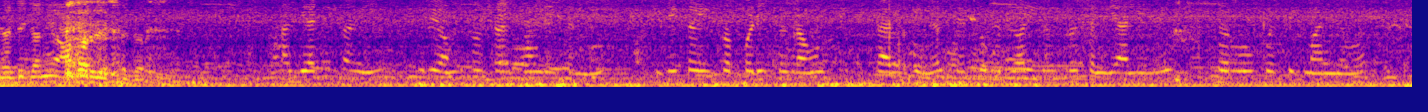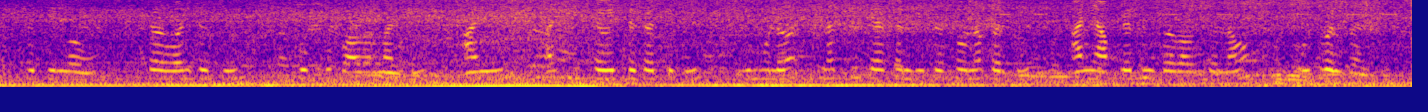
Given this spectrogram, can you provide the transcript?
या ठिकाणी आभार व्यक्त करतो. आज या ठिकाणी श्री सोशल फाउंडेशनने जे काही कबड्डीचं ग्राउंड चालू केलं त्याचं उद्घाटन प्रसंगी आलेले सर्व उपस्थित मान्यवर सचिन भाऊ सर्वांचं खूप खूप आभार मानते. आणि अशी इच्छा व्यक्त करते की ही मुलं नक्की त्या संधीचं सोनं करतील आणि आपल्या पिंपळगावचं नाव उज्ज्वल करतील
